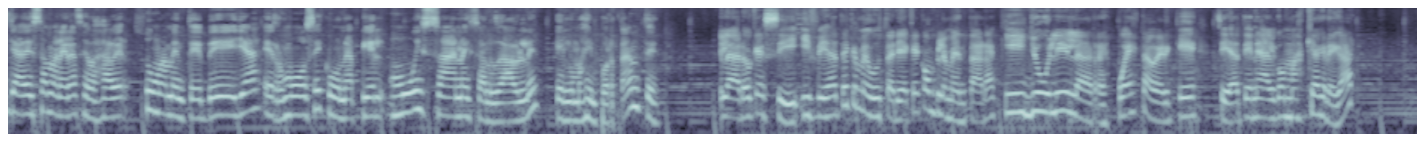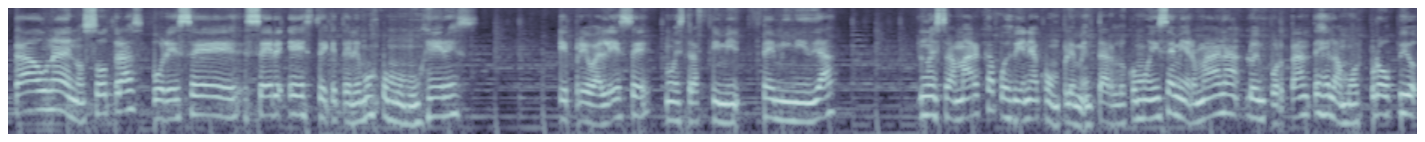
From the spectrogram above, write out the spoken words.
ya de esa manera se va a ver sumamente bella, hermosa y con una piel muy sana y saludable, que es lo más importante. Claro que sí. Y fíjate que me gustaría que complementara aquí Julie la respuesta, a ver que, si ella tiene algo más que agregar. Cada una de nosotras, por ese ser este que tenemos como mujeres, que prevalece nuestra feminidad, nuestra marca pues viene a complementarlo. Como dice mi hermana, lo importante es el amor propio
